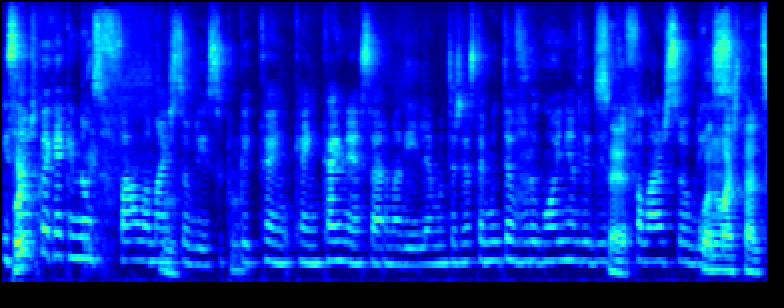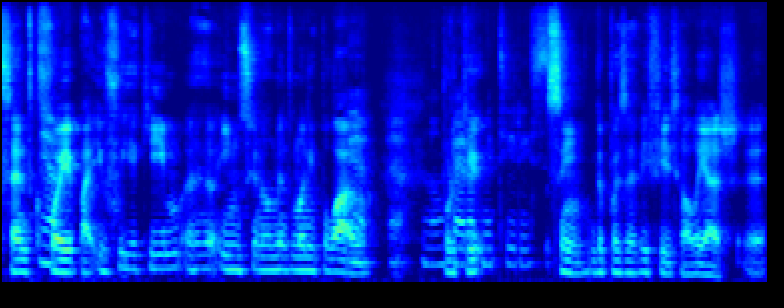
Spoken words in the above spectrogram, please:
E Por- sabes porque é que não se fala mais sobre isso? Porque quem, quem cai nessa armadilha muitas vezes tem muita vergonha de, de- de falar sobre Quando isso. mais tarde sente que Yeah. foi, pá, eu fui aqui eh, emocionalmente manipulado. É, é, não Porque- quero admitir isso. Sim, depois é difícil. Aliás, eh,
